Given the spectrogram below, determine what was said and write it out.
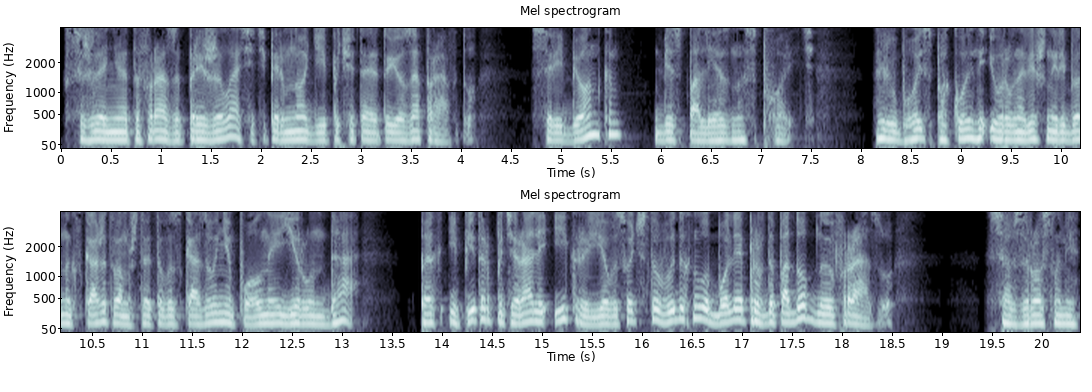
К сожалению, эта фраза прижилась, и теперь многие почитают ее за правду. С ребенком бесполезно спорить. Любой спокойный и уравновешенный ребенок скажет вам, что это высказывание полная ерунда. Пэк и Питер потирали икры, ее высочество выдохнуло более правдоподобную фразу. «Со взрослыми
